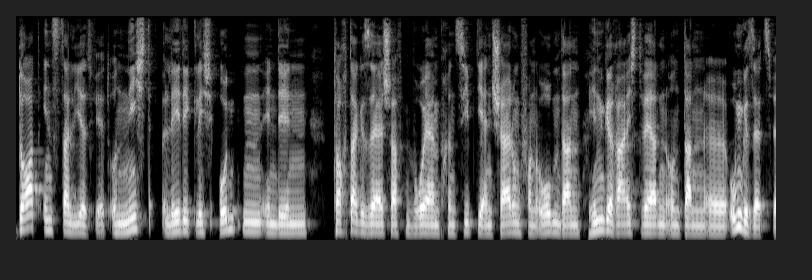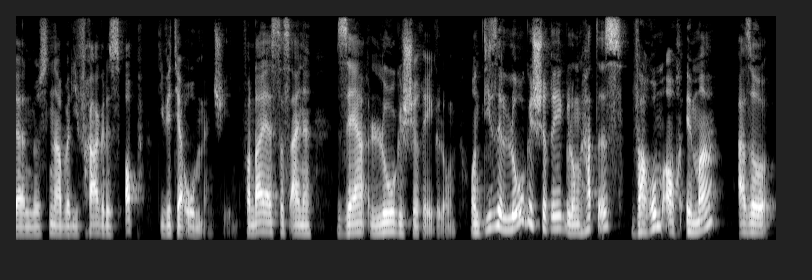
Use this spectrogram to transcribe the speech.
dort installiert wird und nicht lediglich unten in den Tochtergesellschaften, wo ja im Prinzip die Entscheidungen von oben dann hingereicht werden und dann äh, umgesetzt werden müssen. Aber die Frage des Ob, die wird ja oben entschieden. Von daher ist das eine sehr logische Regelung. Und diese logische Regelung hat es, warum auch immer, also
